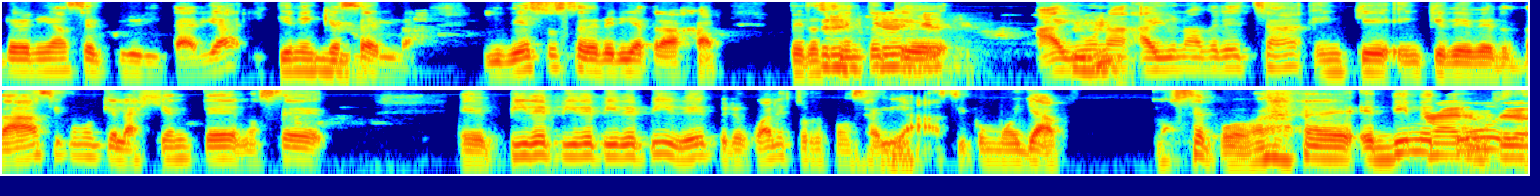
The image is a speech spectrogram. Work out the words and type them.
deberían ser prioritarias y tienen que mm. serlas, y de eso se debería trabajar, pero, siento que, hay, una, hay una brecha en que, en que de verdad, así como que la gente, no sé, eh, pide, pide, pide, pide, pero ¿cuál es tu responsabilidad? Así como ya, no sé, pues, dime tú. Pero,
